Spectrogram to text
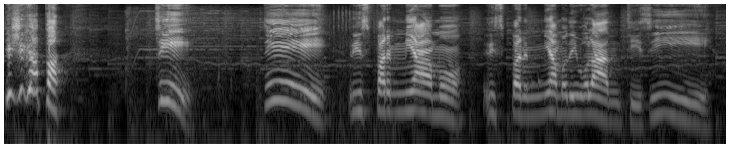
10k! Sì! Sì! Risparmiamo! Risparmiamo dei volanti, sì!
